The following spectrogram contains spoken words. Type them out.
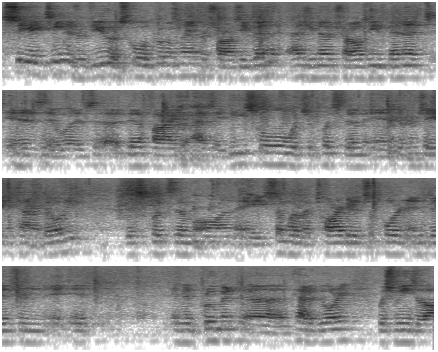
C eighteen is review of school improvement plan for Charles E. Bennett. As you know, Charles E. Bennett is, it was identified as a D school, which puts them in differentiated accountability. This puts them on a somewhat of a targeted supported intervention i- i- and improvement uh, category, which means that they'll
